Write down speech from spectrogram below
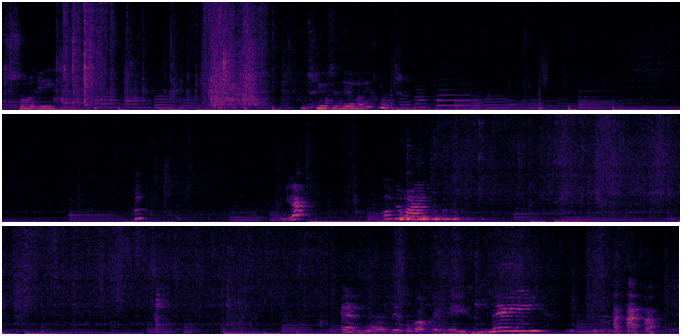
Sorry. Misschien is het helemaal niet goed. Hm. Ja, komt er maar. En uh, dit bak ik even mee.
